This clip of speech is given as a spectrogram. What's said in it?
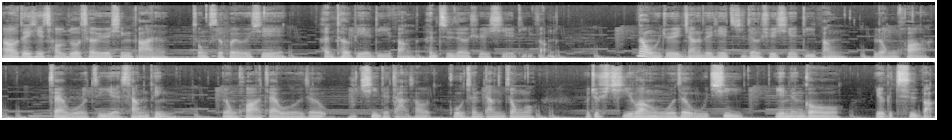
然后这些操作策略心法呢，总是会有一些很特别的地方，很值得学习的地方。那我就会将这些值得学习的地方融化在我自己的商品，融化在我这个武器的打造过程当中哦。我就希望我这武器也能够有个翅膀，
